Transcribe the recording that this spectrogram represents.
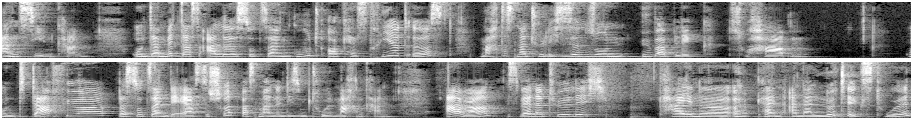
anziehen kann. Und damit das alles sozusagen gut orchestriert ist, macht es natürlich Sinn, so einen Überblick zu haben. Und dafür, das ist sozusagen der erste Schritt, was man in diesem Tool machen kann. Aber es wäre natürlich keine, kein Analytics-Tool,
